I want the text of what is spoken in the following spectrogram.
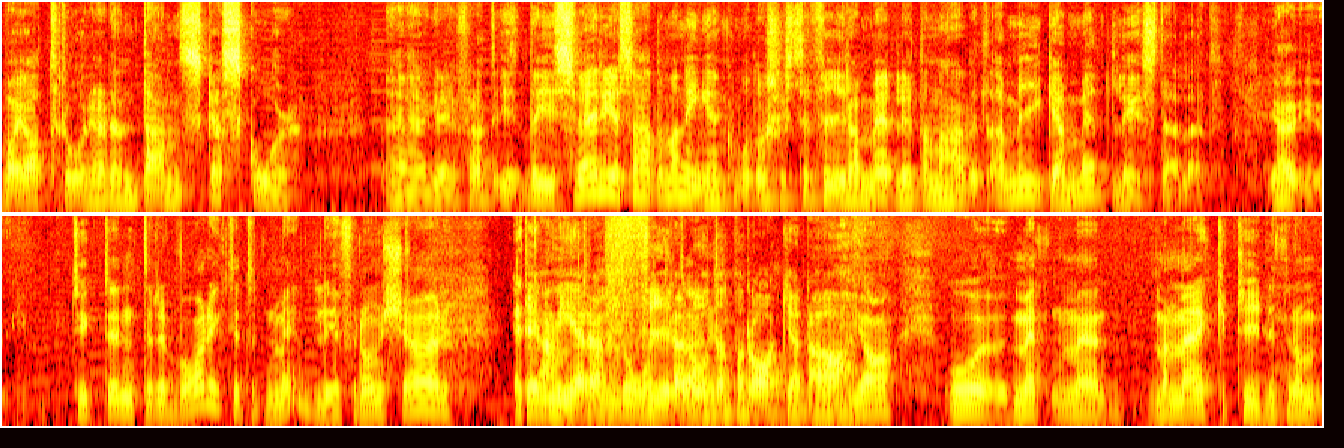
vad jag tror är den danska score. Eh, grejen. För att i, i Sverige så hade man ingen Commodore 64 medley utan man hade ett Amiga medley istället. Jag tyckte inte det var riktigt ett medley, för de kör ett det är antal mera låtar. fyra låtar på raken. Ja. Ja, och med, med, man märker tydligt när de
